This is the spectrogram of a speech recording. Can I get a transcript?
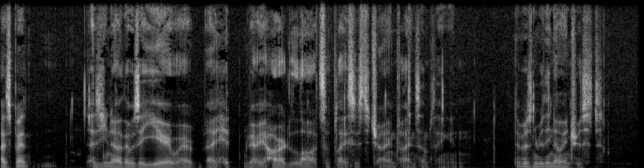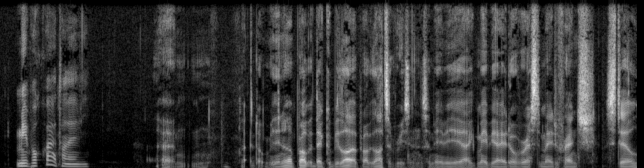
I spent, as you know, there was a year where I hit very hard lots of places to try and find something, and there was really no interest. Mais pourquoi, à ton avis Um, I don't really know. Probably there could be lot, probably lots of reasons. Maybe I maybe I had overestimated French still.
